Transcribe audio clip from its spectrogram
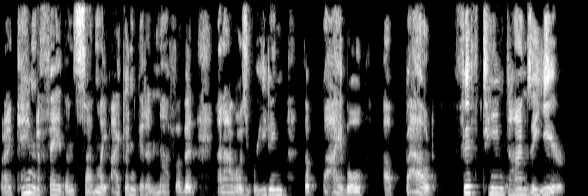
But I came to faith and suddenly I couldn't get enough of it. And I was reading the Bible about 15 times a year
